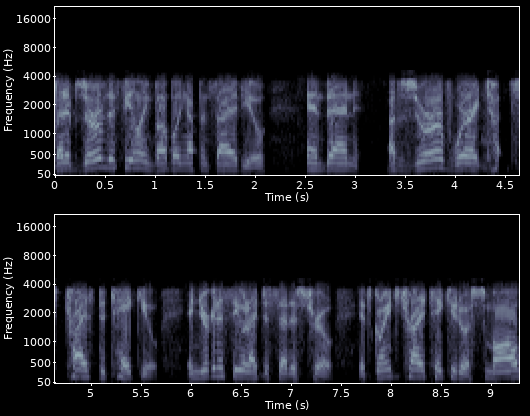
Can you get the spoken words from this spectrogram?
But observe the feeling bubbling up inside of you and then observe where it t- tries to take you. And you're going to see what I just said is true. It's going to try to take you to a small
